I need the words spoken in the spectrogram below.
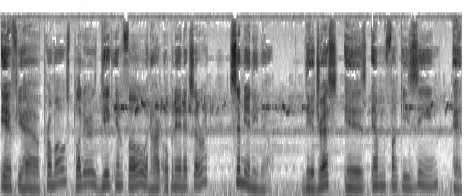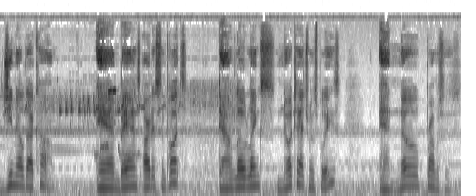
if you have promos, pluggers, gig info, an art opening, etc., send me an email. The address is mfunkyzine at gmail.com. And bands, artists, and poets, download links, no attachments, please, and no promises.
